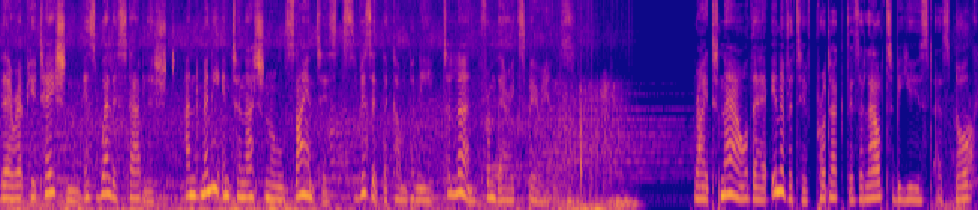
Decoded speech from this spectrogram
Their reputation is well established, and many international scientists visit the company to learn from their experience. Right now, their innovative product is allowed to be used as dog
